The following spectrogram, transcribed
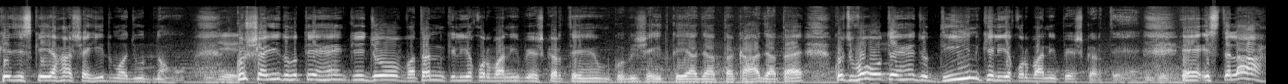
कि जिसके यहाँ शहीद मौजूद ना हो। कुछ शहीद होते हैं कि जो वतन के लिए कुर्बानी पेश करते हैं उनको भी शहीद किया जाता कहा जाता है। कुछ वो होते हैं जो दीन के लिए कुर्बानी पेश करते हैं। इस्तलाह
